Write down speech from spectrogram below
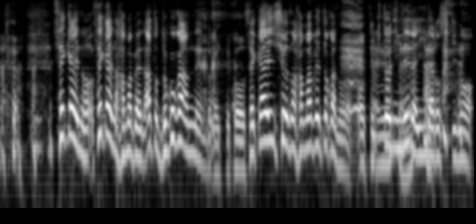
世界の世界の浜辺あとどこがあんねんとか言ってこう世界中の浜辺とかのを適当に入れりゃいいだろ式の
